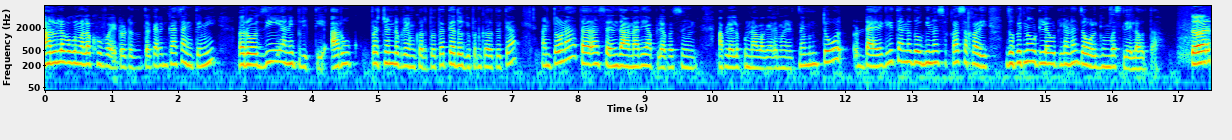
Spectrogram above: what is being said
आरूला बघून मला खूप वाईट वाटत होतं. कारण काय सांगते मी? रोजी आणि प्रीती आरू प्रचंड प्रेम करत होता. त्या दोघी पण करत होत्या. आणि तो ना त्या असं जाणारी आपल्यापासून. आपल्याला पुन्हा बघायला मिळत नाही. म्हणून तो डायरेक्टली त्यांना दोघीनं सकाळ सकाळी झोपेतनं उठल्या उठल्यानं जवळ घेऊन बसलेला होता. तर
